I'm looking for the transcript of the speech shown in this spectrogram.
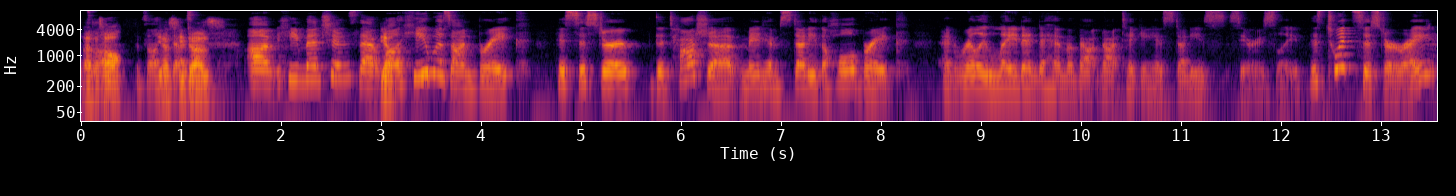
That's all. That's all Yes, he he does. Um, he mentions that Yep. while he was on break, his sister Natasha made him study the whole break and really laid into him about not taking his studies seriously. His twin sister, right?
